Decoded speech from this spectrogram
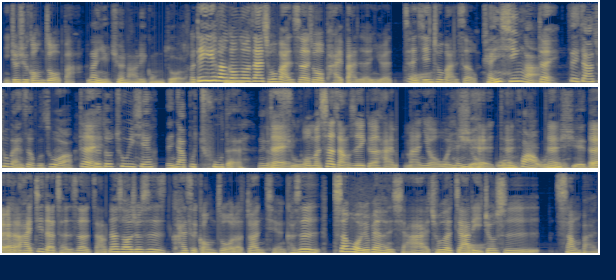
你就去工作吧。那你去哪里工作了？我第一份工作在出版社做排版人员，诚心出版社。诚心啊，对，这家出版社不错啊，对，这都出一些人家不出的那个书。我们社长是一个还蛮有文学、文化、文学的。对，还记得陈社长那时候就是开始工作了，赚钱，可是生活就变得很狭隘，除了家里就是上班，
